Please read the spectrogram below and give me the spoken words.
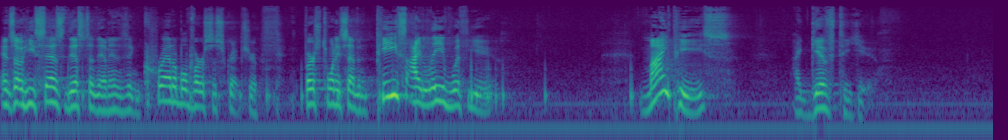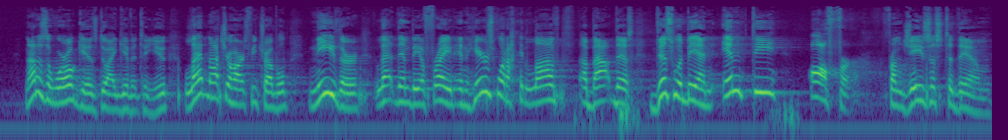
And so he says this to them in his incredible verse of Scripture. Verse 27 Peace I leave with you, my peace I give to you. Not as the world gives, do I give it to you. Let not your hearts be troubled, neither let them be afraid. And here's what I love about this this would be an empty offer from Jesus to them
